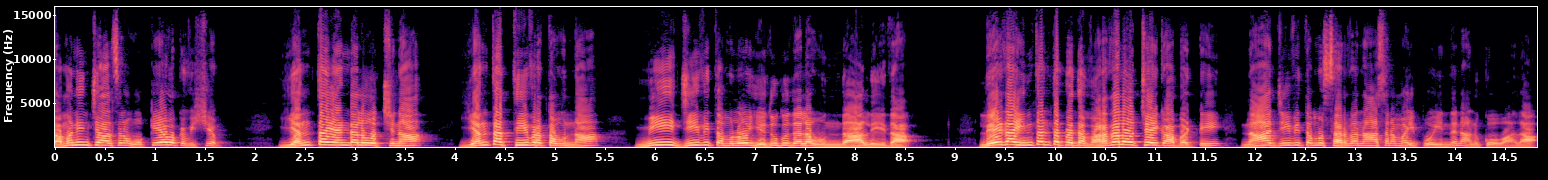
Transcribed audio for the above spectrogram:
గమనించాల్సిన ఒకే ఒక విషయం. ఎంత ఎండలు వచ్చినా ఎంత తీవ్రత ఉన్నా మీ జీవితంలో ఎదుగుదల ఉందా లేదా? లేదా ఇంతంత పెద్ద వరదలు వచ్చాయి కాబట్టి నా జీవితము సర్వనాశనం అయిపోయిందని అనుకోవాలా?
